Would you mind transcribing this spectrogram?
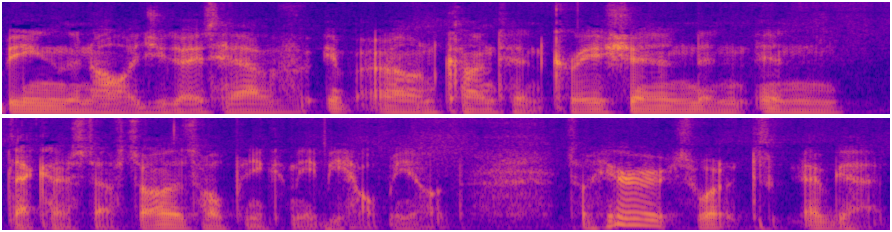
being the knowledge you guys have around content creation and, and that kind of stuff. So I was hoping you could maybe help me out. So here's what I've got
